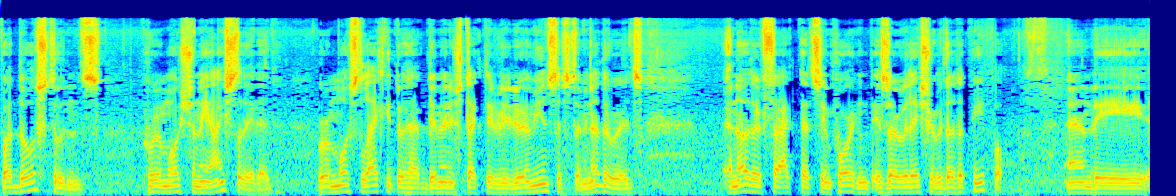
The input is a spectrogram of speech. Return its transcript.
But those students who were emotionally isolated were most likely to have diminished activity of their immune system. In other words, another fact that's important is our relationship with other people. And the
